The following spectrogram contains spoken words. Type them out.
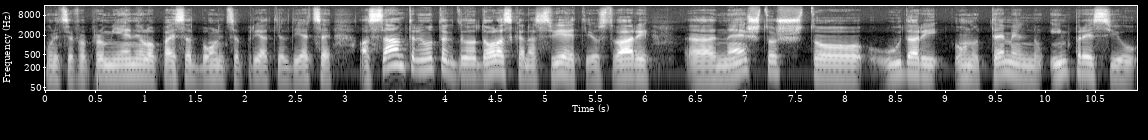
UNICEF-a promijenilo, pa je sad bolnica prijatelj djece, a sam trenutak do dolaska na svijet je u stvari e, nešto što udari onu temeljnu impresiju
